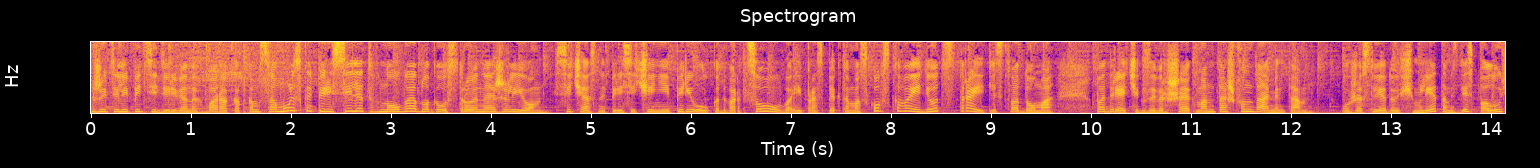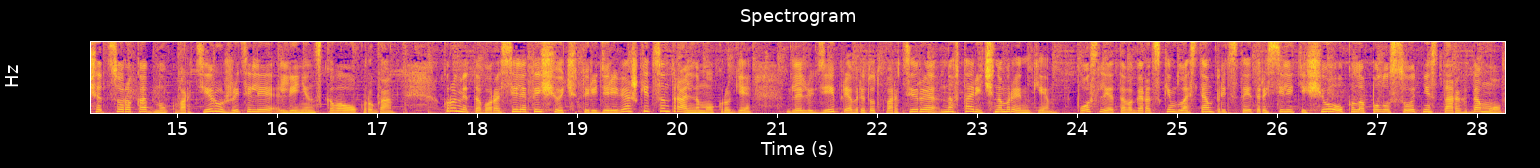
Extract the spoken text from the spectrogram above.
Жители пяти деревянных бараков Комсомольска переселят в новое благоустроенное жилье. Сейчас на пересечении переулка Дворцового и проспекта Московского идет строительство дома. Подрядчик завершает монтаж фундамента. Уже следующим летом здесь получат 41 квартиру жители Ленинского округа. Кроме того, расселят еще 4 деревяшки в Центральном округе. Для людей приобретут квартиры на вторичном рынке. После этого городским властям предстоит расселить еще около полусотни старых домов.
